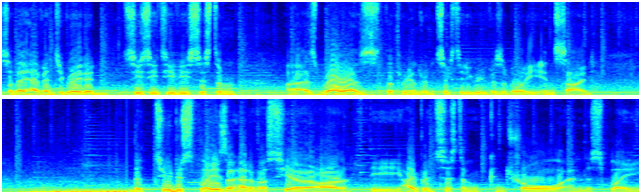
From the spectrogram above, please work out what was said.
So they have integrated CCTV system uh, as well as the 360 degree visibility inside. The two displays ahead of us here are the hybrid system control and display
